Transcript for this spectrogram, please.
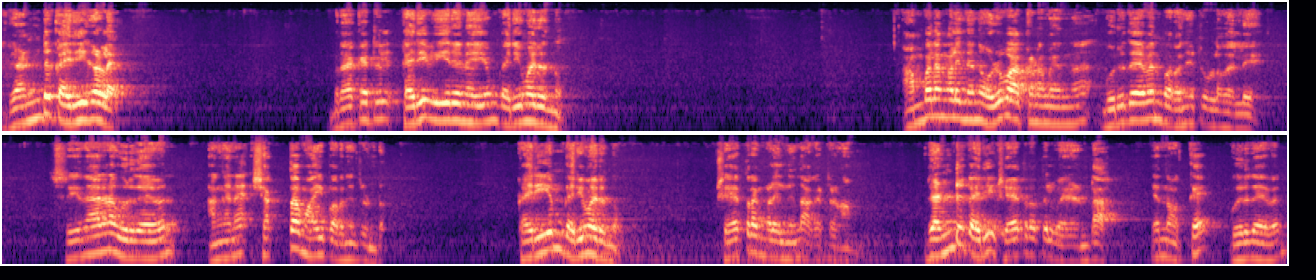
രണ്ട് കരികളെ. ബ്രാക്കറ്റിൽ കരിവീരനെയും കരിമരുന്നും. അമ്പലങ്ങളിൽ നിന്ന് ഒഴിവാക്കണമെന്ന് ഗുരുദേവൻ പറഞ്ഞിട്ടുള്ളതല്ലേ? ശ്രീനാരായണ ഗുരുദേവൻ അങ്ങനെ ശക്തമായി പറഞ്ഞിട്ടുണ്ട്. കരിയും കരിമരുന്നും ക്ഷേത്രങ്ങളിൽ നിന്ന് അകറ്റണം. രണ്ട് കരി ക്ഷേത്രത്തിൽ വേണ്ട എന്നൊക്കെ ഗുരുദേവൻ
